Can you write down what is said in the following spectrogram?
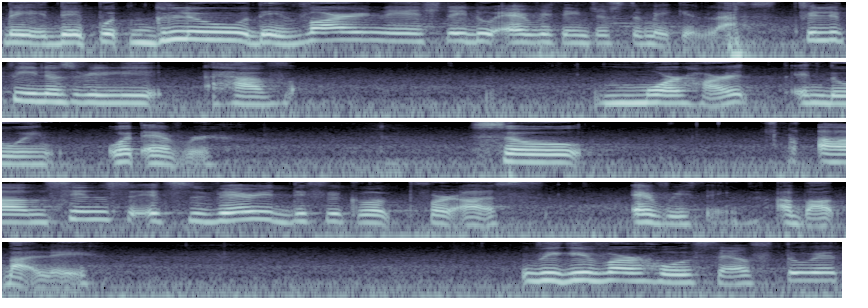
They, they put glue, they varnish, they do everything just to make it last. Filipinos really have more heart in doing whatever. So, um, since it's very difficult for us, everything about ballet, we give our whole self to it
